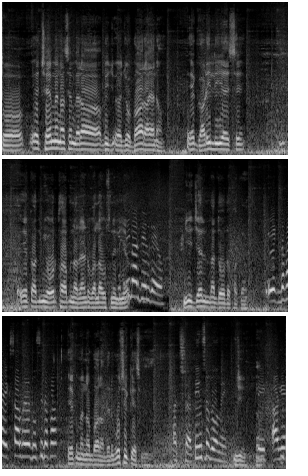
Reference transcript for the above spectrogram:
तो ये छः महीना से मेरा अभी जो- बाहर आया ना एक गाड़ी ली है इससे। एक आदमी और था अपना रेंट वाला उसने लिया। बार जेल गए हो? जी जेल मैं दो दफ़ा गया एक दफ़ा एक साल रहे दूसरी दफ़ा? एक महीना बारह दिन उसी केस में। अच्छा तीन सौ दो में? जी। ठीक आगे?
